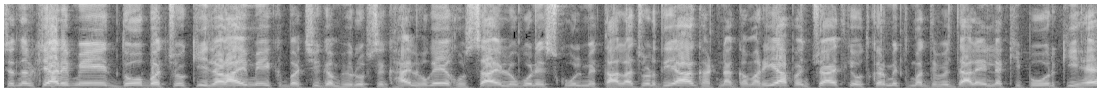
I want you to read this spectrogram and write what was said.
चंदन कियारी में दो बच्चों की लड़ाई में एक बच्ची गंभीर रूप से घायल हो गई। गुस्साए लोगों ने स्कूल में ताला जोड़ दिया। घटना गमरिया पंचायत के उत्क्रमित मध्य विद्यालय लखीपुर की है।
